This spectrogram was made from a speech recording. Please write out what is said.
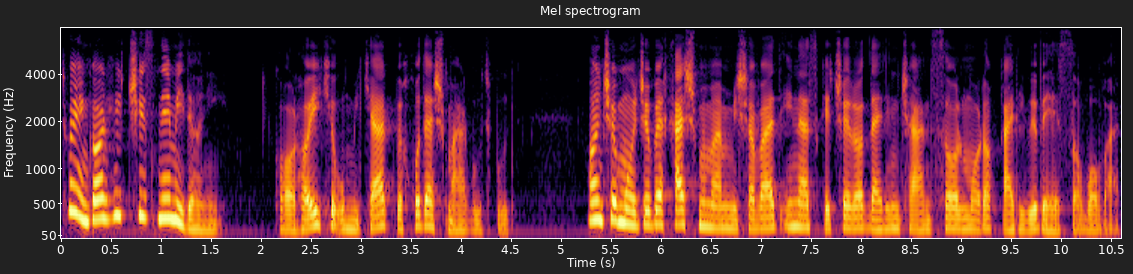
تو انگار هیچ چیز نمیدانی. کارهایی که او می‌کرد به خودش مربوط بود. آنچه موجب خشم من می شود این است که چرا در این چند سال ما را غریبه به حساب آورد.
